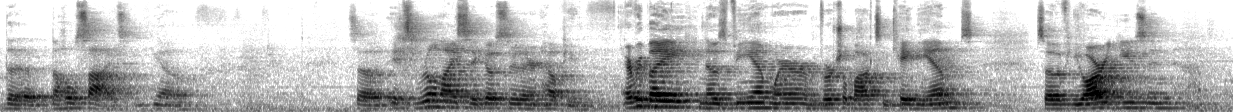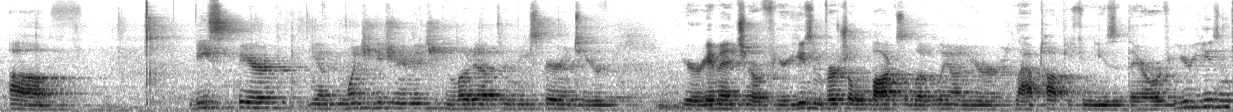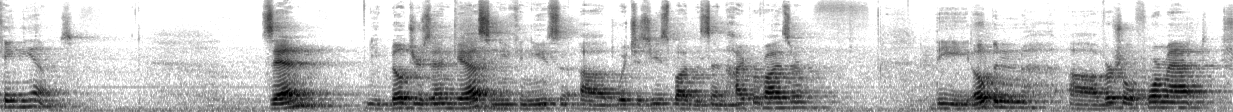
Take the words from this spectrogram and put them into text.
the, the whole size, you know. So it's real nice that it goes through there and help you. Everybody knows VMware and VirtualBox and KVMs. So if you are using um, vSphere, you know, once you get your image, you can load it up through vSphere into your your image, or if you're using VirtualBox locally on your laptop, you can use it there, or if you're using KVMs. Xen, you build your Xen guest, and you can use, uh, which is used by the Xen hypervisor. The open uh, virtual format,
